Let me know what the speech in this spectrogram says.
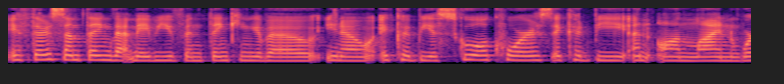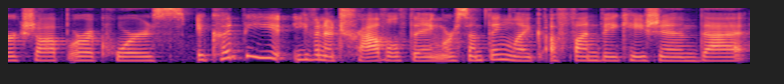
if there's something that maybe you've been thinking about, you know, it could be a school course, it could be an online workshop or a course, it could be even a travel thing or something like a fun vacation that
